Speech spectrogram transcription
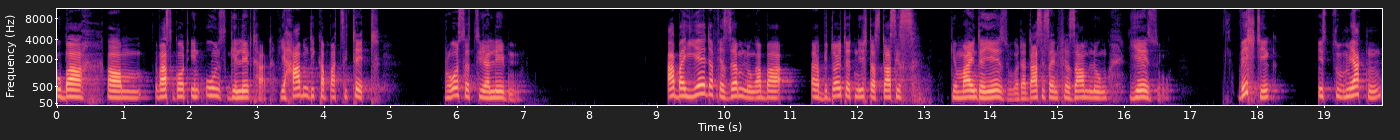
über ähm, was Gott in uns gelegt hat. Wir haben die Kapazität, Großes zu erleben. Aber jede Versammlung aber bedeutet nicht, dass das ist Gemeinde Jesu oder das ist eine Versammlung Jesu. Wichtig ist zu merken,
